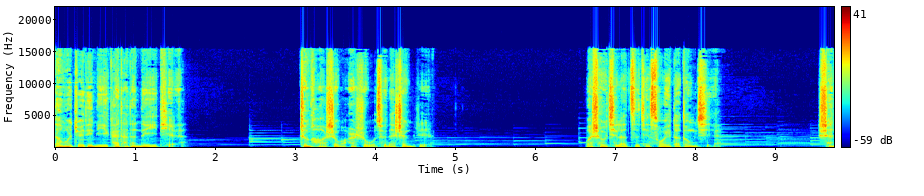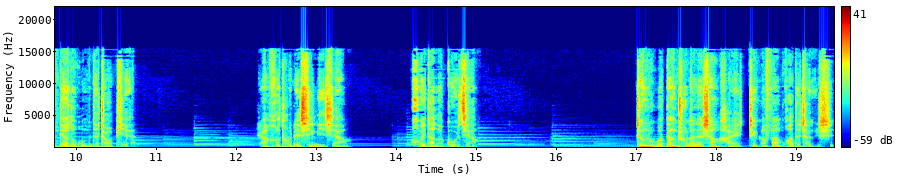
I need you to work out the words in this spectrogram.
当我决定离开他的那一天，正好是我二十五岁的生日。我收起了自己所有的东西，删掉了我们的照片，然后拖着行李箱，回到了故乡。正如我当初来到上海这个繁华的城市。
